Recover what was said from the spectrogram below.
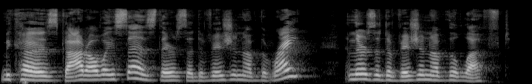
because God always says there's a division of the right and there's a division of the left.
